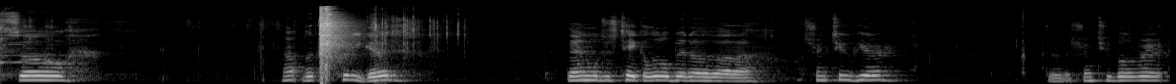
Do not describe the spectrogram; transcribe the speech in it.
So, that looks pretty good. Then we'll just take a little bit of uh, shrink tube here Throw the shrink tube over it.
